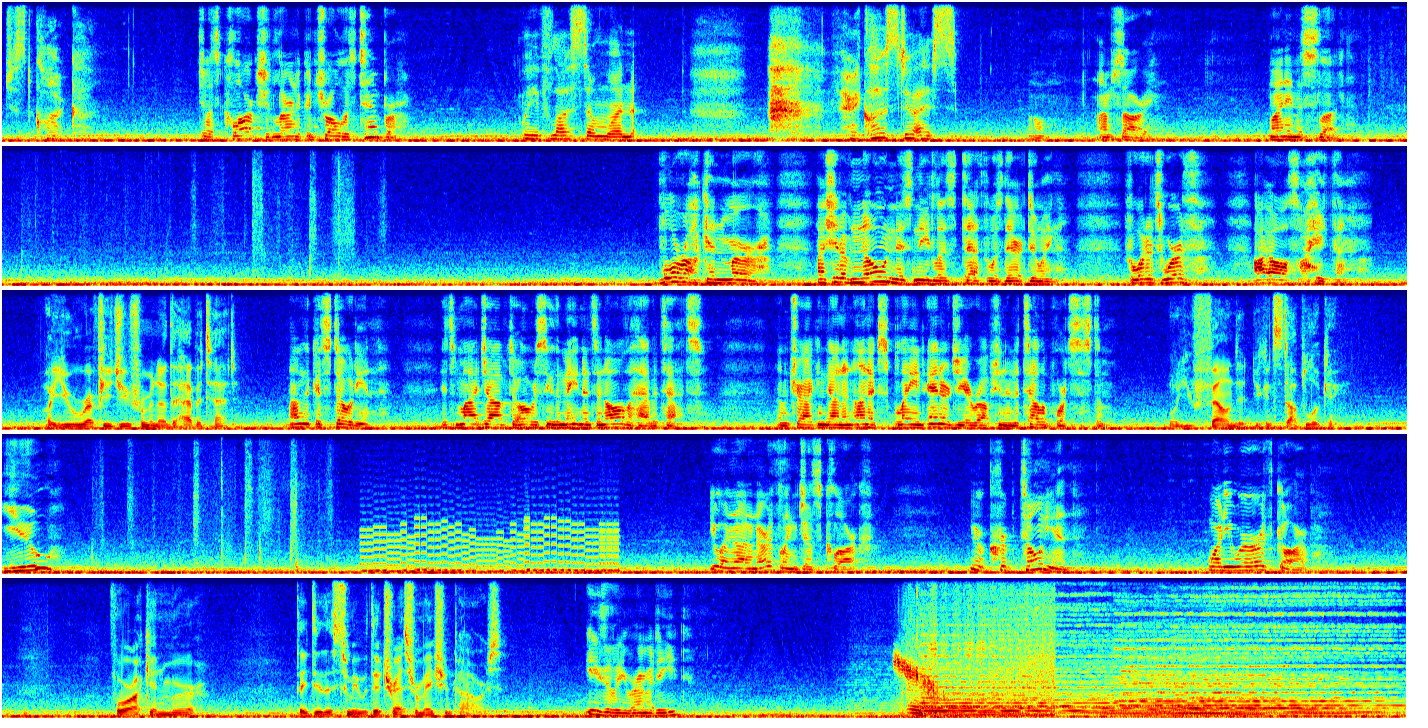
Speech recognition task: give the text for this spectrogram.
just Clark. Just Clark should learn to control his temper. We've lost someone very close to us. Oh, I'm sorry. My name is Slud. Vorak and Myrrh. I should have known this needless death was their doing. For what it's worth, I also hate them. Are you a refugee from another habitat? I'm the custodian. It's my job to oversee the maintenance in all the habitats. I'm tracking down an unexplained energy eruption in a teleport system. Well, you found it. You can stop looking. You? You are not an Earthling, just Clark. You're a Kryptonian. Why do you wear Earth garb? Vorak and Mur. They did this to me with their transformation powers. Easily remedied.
